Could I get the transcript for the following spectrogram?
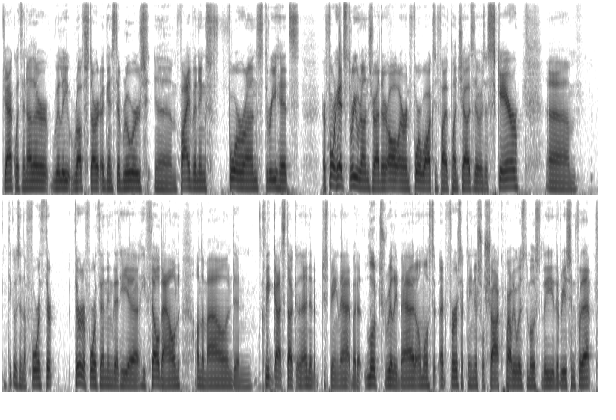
Jack with another really rough start against the Brewers. Um, five innings, four runs, three hits, or four hits, three runs rather, all earned, four walks and five punchouts. There was a scare. Um, I think it was in the fourth, thir- third or fourth inning that he uh, he fell down on the mound and Cleek got stuck. and ended up just being that, but it looked really bad almost at, at first. Like the initial shock probably was the mostly the reason for that.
